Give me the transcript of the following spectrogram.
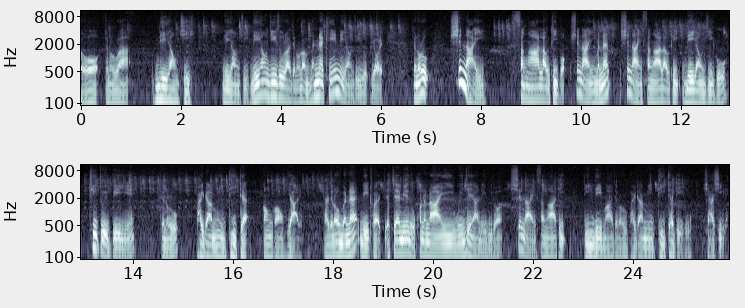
တော့ကျွန်တော်တို့ကနေရောင်ကြီးနေရောင်ကြီးနေရောင်ကြီးဆိုတာကျွန်တော်တို့ကမနက်ခင်းနေရောင်ကြီးလို့ပြောတယ်ကျွန်တော်တို့၈နာရီ15လောက်ထိပေါ့၈နာရီမနက်၈နာရီ15လောက်ထိနေရောင်ကြီးကို ထိတွေ့ပေးရင်ကျွန်တော်တို့ဗိုက်တာမင် D ဓာတ်ကောင်းကောင်းရတယ်ဒါကျွန်တော်တို့မနက်နေထွက်အကျဉ်းမြင့်ဆို9နာရီဝန်းကျင်ကနေပြီးတော့8နာရီ15အထိဒီနေမှာကျွန်တော်တို့ဗိုက်တာမင် D ဓာတ်တွေကိုရရှိတယ်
